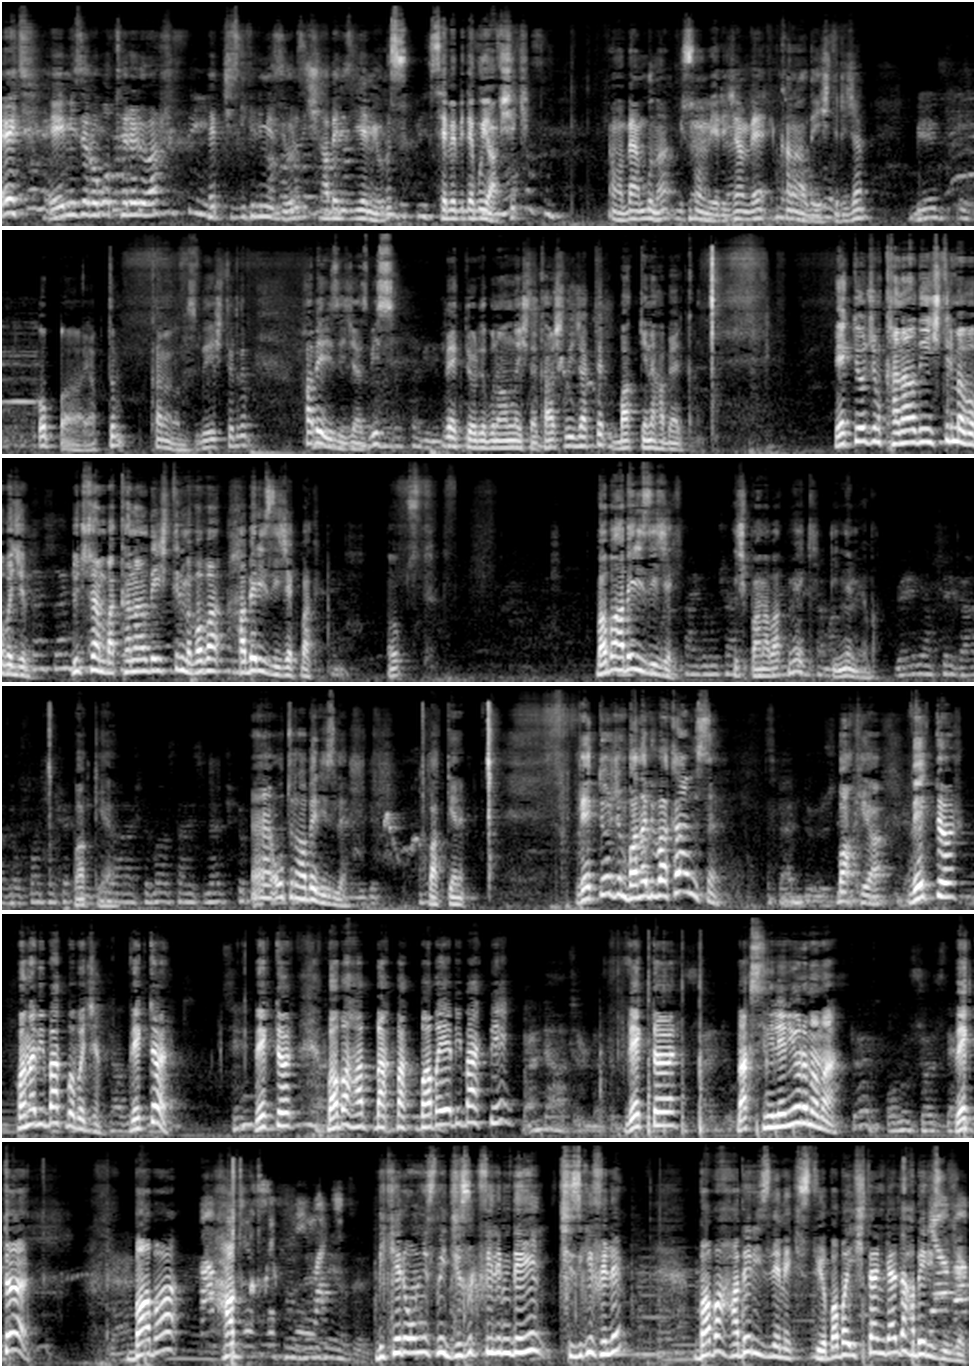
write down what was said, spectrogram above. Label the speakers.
Speaker 1: Evet evimizde robot terörü var. Hep çizgi film izliyoruz. Hiç haber izleyemiyoruz. Sebebi de bu yavşik. Ama ben buna bir son vereceğim ve kanal değiştireceğim. Hoppa yaptım. Kanalımızı değiştirdim. Haber izleyeceğiz biz. Vektör de bunu anlayışla karşılayacaktır. Bak yine haber. Cık. Vektörcüm kanal değiştirme babacım. Lütfen bak kanal değiştirme. Baba haber izleyecek bak. Ops. Baba haber izleyecek. Hiç bana bakmıyor ki. Dinlemiyor bak. Bak ya. He, otur haber izle. Bak gene. Vektörcüm bana bir bakar mısın? Bak ya. Vektör. Bana bir bak babacım. Vektör. Vektör. Baba ha- bak bak babaya bir bak bir. Vektör. Bak sinirleniyorum ama. Vektör. Baba ha- bir kere onun ismi cızık film değil, çizgi film. Baba haber izlemek istiyor. Baba işten geldi haber izleyecek.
